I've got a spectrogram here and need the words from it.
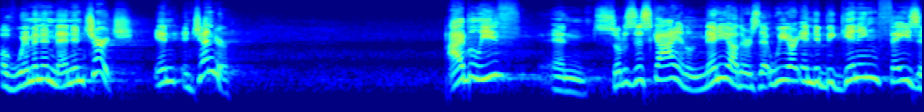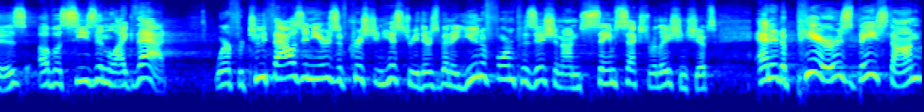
of women and men in church, in, in gender. I believe and so does this guy and many others, that we are in the beginning phases of a season like that, where for 2,000 years of Christian history, there's been a uniform position on same sex relationships, and it appears based on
